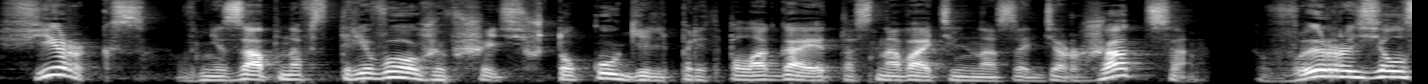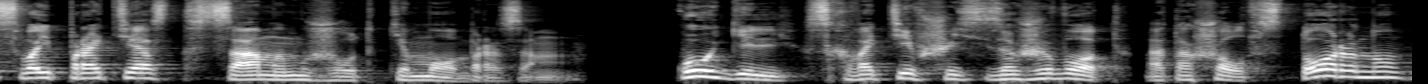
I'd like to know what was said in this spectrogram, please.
Фиркс, внезапно встревожившись, что Кугель предполагает основательно задержаться, выразил свой протест самым жутким образом. Кугель, схватившись за живот, отошел в сторону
